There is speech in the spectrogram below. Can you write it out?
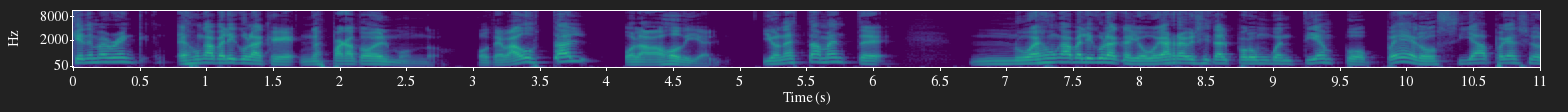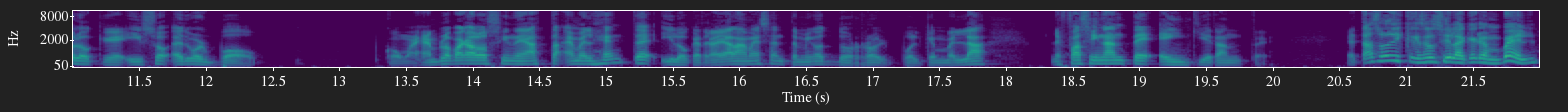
Ring es una película que no es para todo el mundo. O te va a gustar o la vas a odiar. Y honestamente, no es una película que yo voy a revisitar por un buen tiempo, pero sí aprecio lo que hizo Edward Ball. Como ejemplo para los cineastas emergentes y lo que trae a la mesa en términos de horror, porque en verdad es fascinante e inquietante. Está a su discreción si la quieren ver,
